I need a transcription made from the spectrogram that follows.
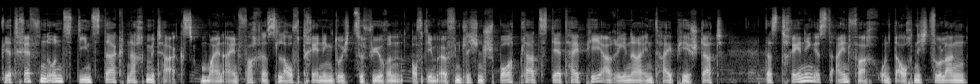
Wir treffen uns Dienstagnachmittags, um ein einfaches Lauftraining durchzuführen, auf dem öffentlichen Sportplatz der Taipei Arena in Taipei-Stadt. Das Training ist einfach und auch nicht so lang.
